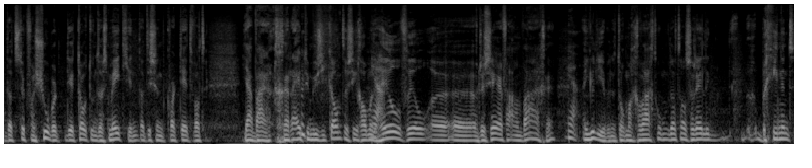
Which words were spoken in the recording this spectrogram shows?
dat stuk van Schubert... De Totum das Mädchen, dat is een kwartet... Wat, ja, waar gerijpte muzikanten zich al met heel veel uh, reserve aan wagen. En jullie hebben het toch maar gewaagd om dat als redelijk beginnend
